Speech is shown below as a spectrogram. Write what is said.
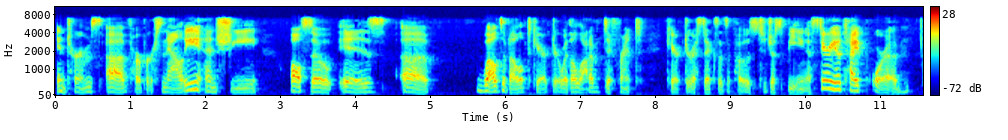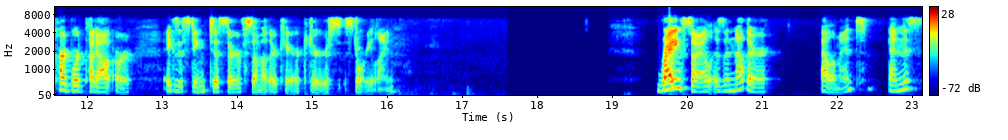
in terms of her personality. And she also is a well developed character with a lot of different characteristics as opposed to just being a stereotype or a cardboard cutout or existing to serve some other character's storyline. Writing style is another element, and this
